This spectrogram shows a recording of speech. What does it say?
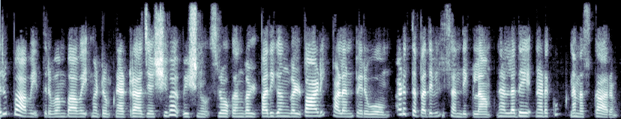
திருப்பாவை திருவம்பாவை மற்றும் நடராஜ சிவ விஷ்ணு ஸ்லோகங்கள் பதிகங்கள் பாடி பலன் பெறுவோம். அடுத்த பதிவில் சந்திக்கலாம். நல்லதே நடக்கும். நமஸ்காரம்.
